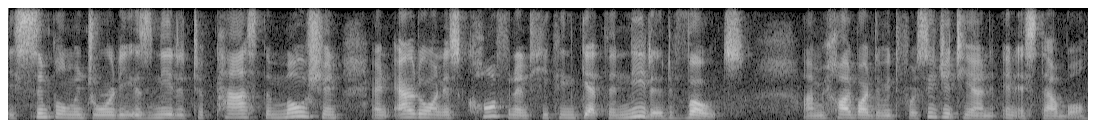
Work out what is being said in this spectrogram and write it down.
A simple majority is needed to pass the motion, and Erdogan is confident he can get the needed votes. I'm Michal Bardavid for CGTN in Istanbul.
